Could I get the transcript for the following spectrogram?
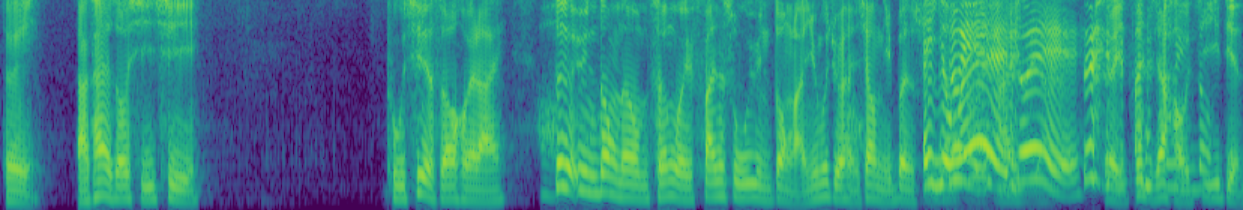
对，打开的时候吸气，吐气的时候回来。这个运动呢，我们称为翻书运动啦，因为觉得很像你本书。哎，有哎，对对，这比较好记一点。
